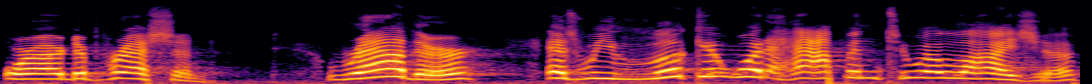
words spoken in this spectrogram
or our depression. Rather, as we look at what happened to Elijah,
